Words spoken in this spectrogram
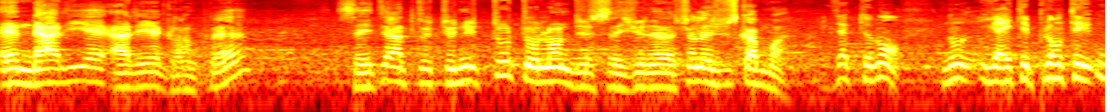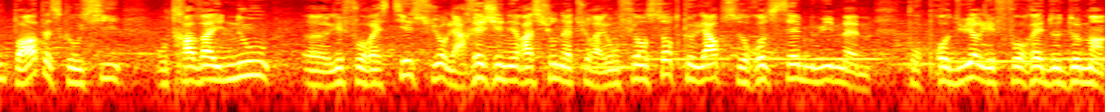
un arrière-arrière-grand-père. Ça a été entretenu tout au long de ces générations-là jusqu'à moi. Exactement. Non, il a été planté ou pas, parce que aussi on travaille nous, euh, les forestiers, sur la régénération naturelle. On fait en sorte que l'arbre se ressème lui-même pour produire les forêts de demain.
